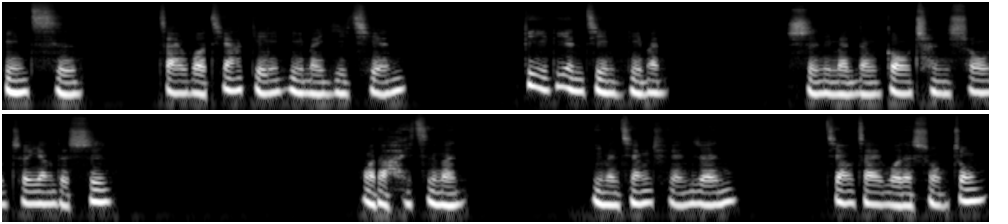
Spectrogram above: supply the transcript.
因此，在我加给你们以前，必炼净你们，使你们能够承受这样的事。我的孩子们，你们将全人交在我的手中。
